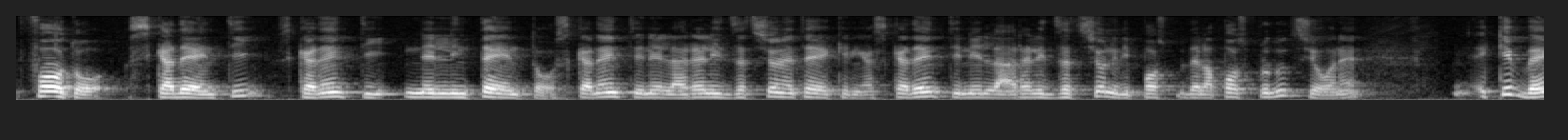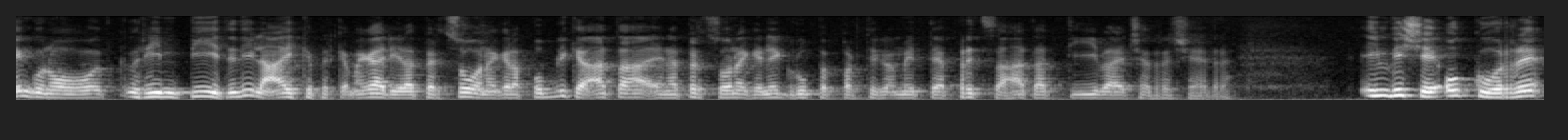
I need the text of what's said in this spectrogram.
foto scadenti, scadenti nell'intento, scadenti nella realizzazione tecnica, scadenti nella realizzazione post, della post-produzione che vengono riempite di like perché magari la persona che l'ha pubblicata è una persona che nel gruppo è particolarmente apprezzata, attiva, eccetera, eccetera. Invece occorre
